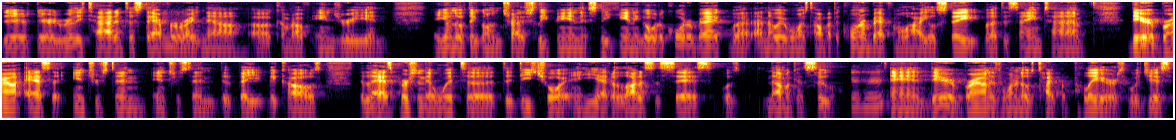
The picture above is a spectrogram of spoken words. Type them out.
they're they're really tied into Stafford mm-hmm. right now, uh, coming off injury and and you don't know if they're going to try to sleep in and sneak in and go to quarterback. But I know everyone's talking about the cornerback from Ohio State. But at the same time, Derrick Brown adds an interesting, interesting debate because the last person that went to, the Detroit and he had a lot of success was Ndamukong Suh. Mm-hmm. And Derrick Brown is one of those type of players with just,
